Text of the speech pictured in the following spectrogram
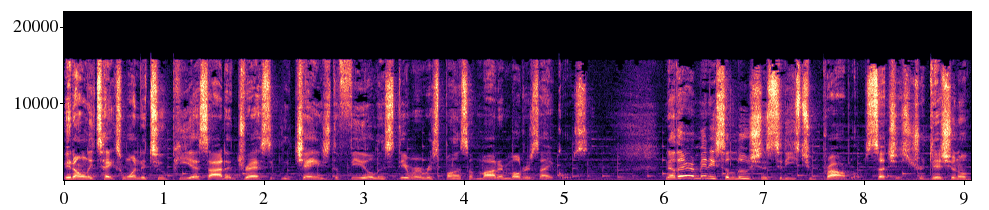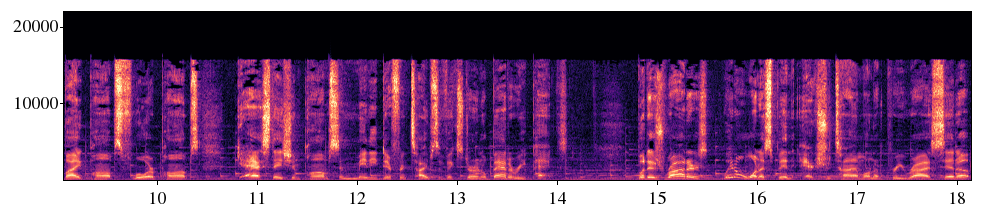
It only takes 1 to 2 psi to drastically change the feel and steering response of modern motorcycles. Now, there are many solutions to these two problems, such as traditional bike pumps, floor pumps, gas station pumps, and many different types of external battery packs. But as riders, we don't want to spend extra time on a pre ride setup,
